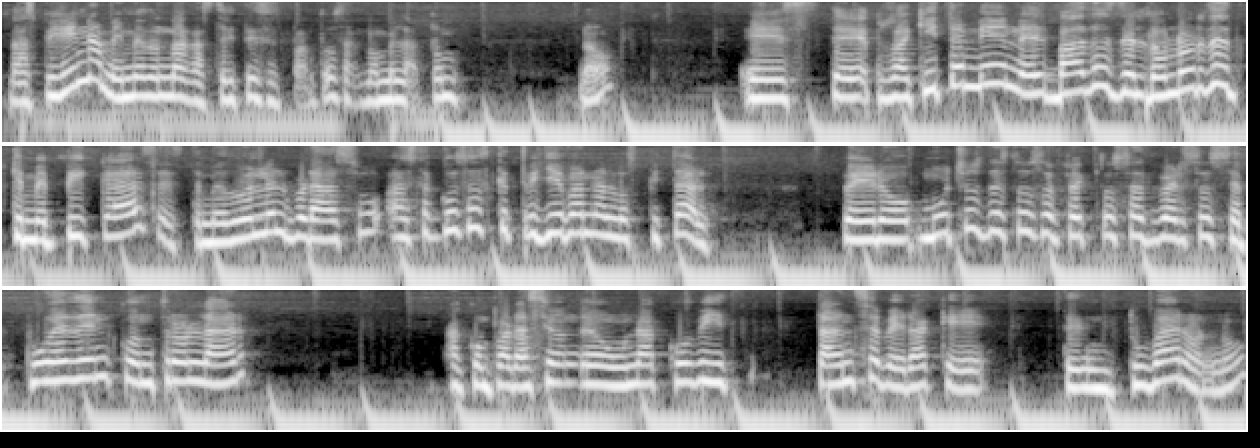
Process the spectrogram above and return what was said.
La aspirina a mí me da una gastritis espantosa, no me la tomo, ¿no? Este, pues aquí también eh, va desde el dolor de que me picas, este, me duele el brazo, hasta cosas que te llevan al hospital. Pero muchos de estos efectos adversos se pueden controlar a comparación de una COVID tan severa que te intubaron, ¿no?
